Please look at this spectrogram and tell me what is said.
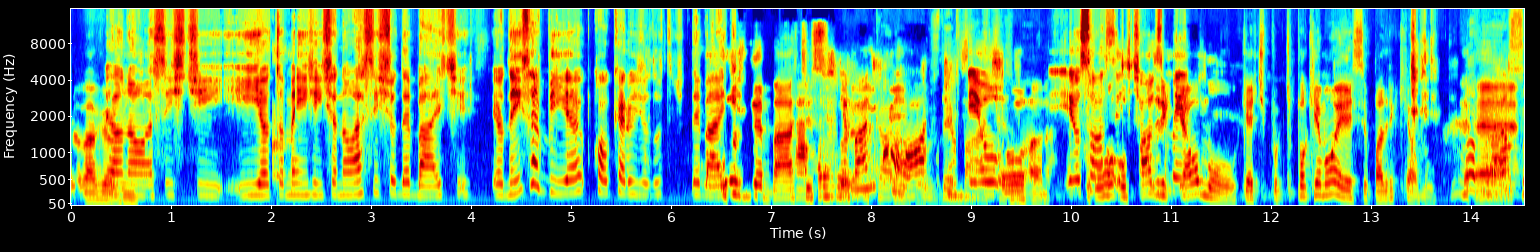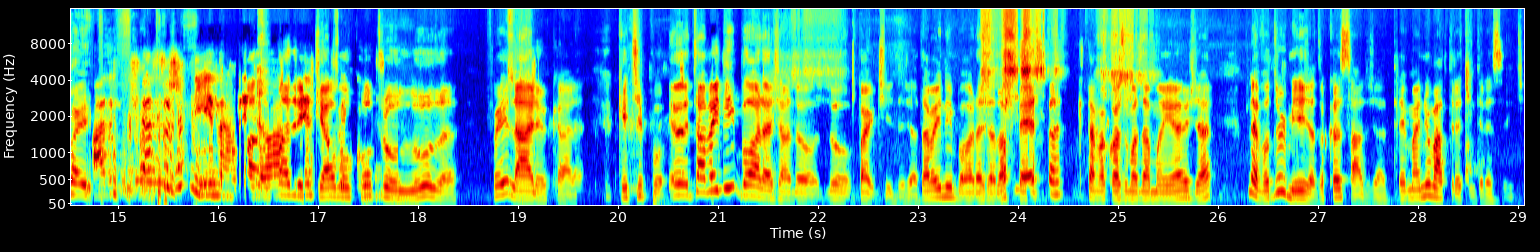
provavelmente. eu não assisti. E eu também, gente, eu não assisti o debate. Eu nem sabia qual que era o dia do debate. Os debates Ah, os foram debates incríveis. debates. Eu-. Eu só O, o assisti Padre. Kelmon, que é tipo, que Pokémon é esse? O Padre Kelmon. Um abraço aí. Padre de festa junina. O pa- o Padre Kelmon contra o Lula foi hilário, cara. Porque, tipo, eu tava indo embora já do, do partido, já tava indo embora já da festa, que tava quase uma da manhã já. "Ah, vou dormir, já tô cansado já. Não tem mais nenhuma treta interessante.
